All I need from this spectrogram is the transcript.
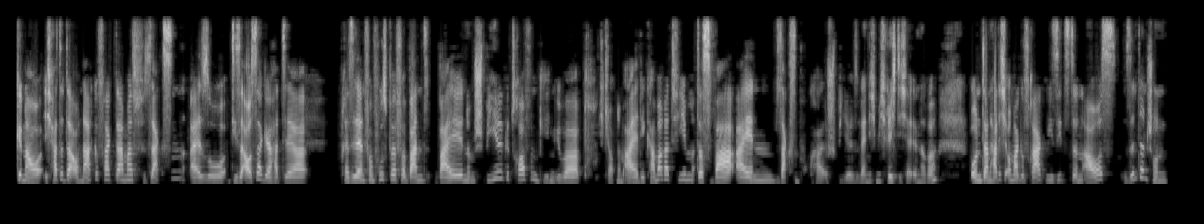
Genau, ich hatte da auch nachgefragt damals für Sachsen. Also diese Aussage hat der Präsident vom Fußballverband bei einem Spiel getroffen gegenüber, ich glaube, einem ARD-Kamerateam. Das war ein Sachsen-Pokalspiel, wenn ich mich richtig erinnere. Und dann hatte ich auch mal gefragt, wie sieht's denn aus? Sind denn schon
